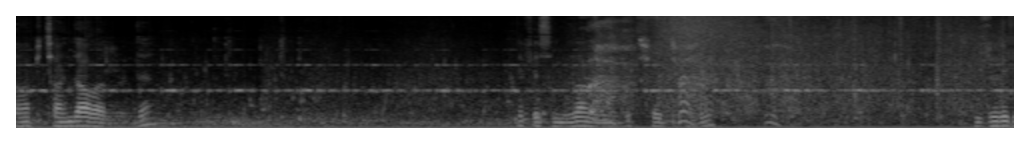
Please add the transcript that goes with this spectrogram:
Tamam bir tane daha var herhalde. Nefesimizi aldık dışarı çıkıyor. Yüzerek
